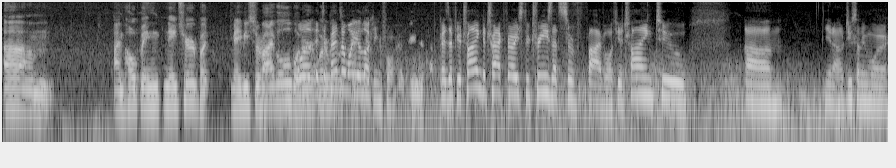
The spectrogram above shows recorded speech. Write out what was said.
Um, I'm hoping nature, but maybe survival. What well, are- it what we depends on what you're looking looking for. Because if you're trying to track fairies through trees, that's survival. If you're trying to, um, you know, do something more,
